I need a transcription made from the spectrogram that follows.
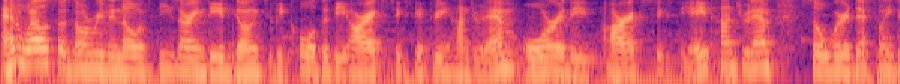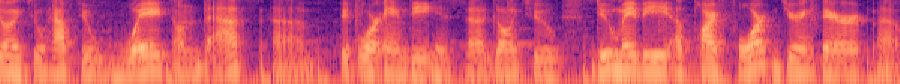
And we also don't really know if these are indeed going to be called the RX 6300M or the RX 6800M. So we're definitely going to have to wait on that uh, before AMD is uh, going to do maybe a part four during their uh,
